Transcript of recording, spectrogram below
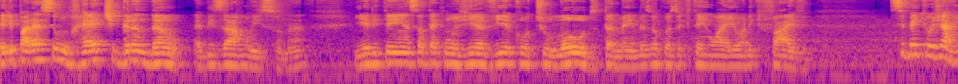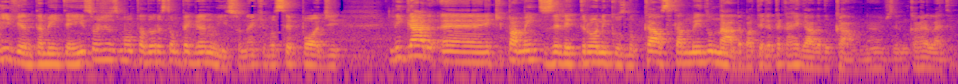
ele parece um hatch grandão. É bizarro isso, né? E ele tem essa tecnologia Vehicle to Load também, mesma coisa que tem o Ionic 5. Se bem que hoje a Rivian também tem isso, hoje as montadoras estão pegando isso, né? Que você pode ligar é, equipamentos eletrônicos no carro, você está no meio do nada, a bateria está carregada do carro, né? No carro elétrico.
